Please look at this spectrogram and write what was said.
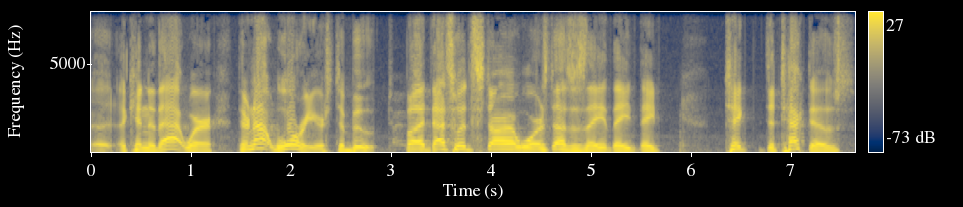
uh, akin to that, where they're not warriors to boot, but that's what Star Wars does. Is they they they take detectives,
